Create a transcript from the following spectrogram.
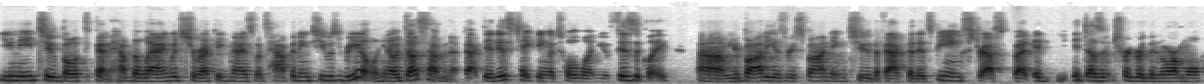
You need to both again have the language to recognize what's happening to you is real. You know, it does have an effect. It is taking a toll on you physically. Um, your body is responding to the fact that it's being stressed, but it it doesn't trigger the normal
